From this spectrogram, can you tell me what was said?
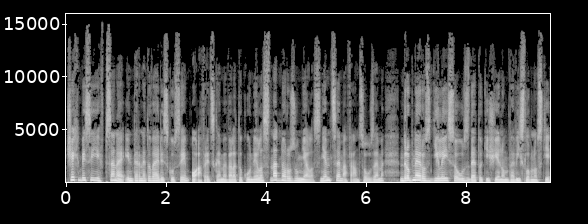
Čech by si ji v psané internetové diskusi o africkém veletoku Nil snadno rozuměl s Němcem a Francouzem. Drobné rozdíly jsou zde totiž jenom ve výslovnosti.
